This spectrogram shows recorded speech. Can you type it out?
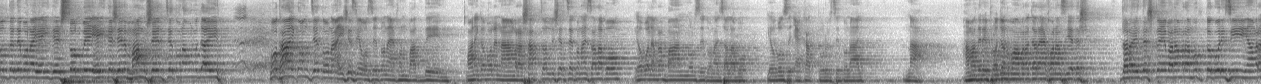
চলতে দেব না, এই দেশ চলবে, এই দেশের মানুষের চেতনা অনুযায়ী কোথায় কোন চেতনা এসেছে, ও চেতনা এখন বাদ দেন অনেকে বলে, না, আমরা সাতচল্লিশের চেতনায় চালাবো। কেউ বলে, আমরা বান্নর চেতনায় চালাবো। কেউ বলছে, একাত্তরের চেতনায়। না, আমাদের এই প্রজন্ম, আমরা যারা এখন আছি এদেশ যারা এই দেশটা এবার আমরা মুক্ত করেছি, আমরা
